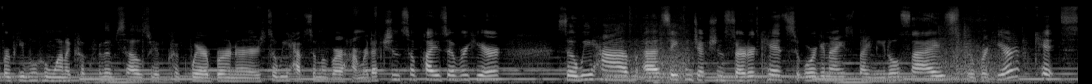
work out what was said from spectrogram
for people who want to cook for themselves. We have cookware burners. So we have some of our harm reduction supplies over here. So we have uh, safe injection starter kits organized by needle size over here. Kits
